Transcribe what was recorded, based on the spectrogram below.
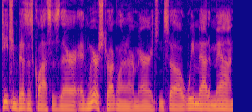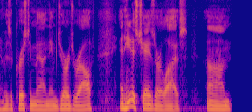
teaching business classes there, and we were struggling in our marriage. And so we met a man who's a Christian man named George Ralph, and he just changed our lives. Um,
